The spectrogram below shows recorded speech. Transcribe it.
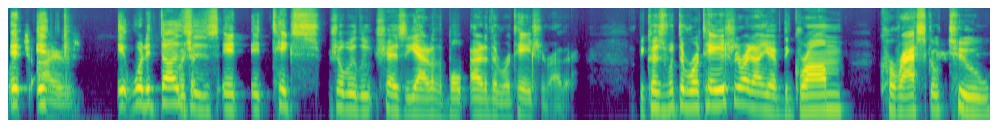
It, it, I it what it does which I- is it it takes Joey Lucchesi out of the bull, out of the rotation rather, because with the rotation right now you have deGrom, Carrasco two,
